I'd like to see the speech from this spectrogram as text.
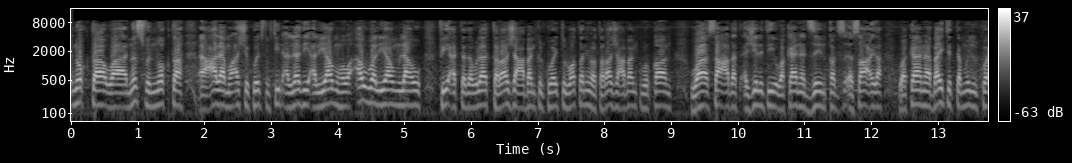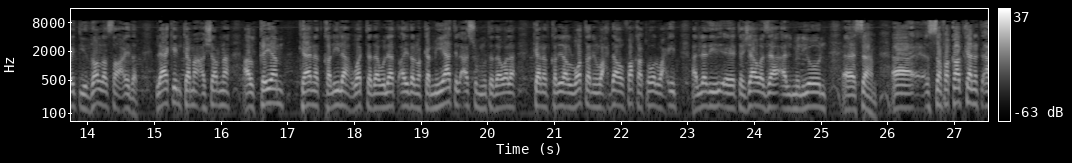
نقطة ونصف النقطة على مؤشر كويت 15 الذي اليوم هو أول يوم له في التداولات. تراجع بنك الكويت الوطني وتراجع بنك برقان وصعدت أجيلتي وكانت زين قد صاعدة وكان بيت التمويل الكويتي ظل صاعدا. لكن كما أشرنا القيم كانت قليلة والتداولات أيضا وكميات الأسهم المتداولة كانت قليلة. الوطن وحده فقط هو الوحيد الذي تجاوز المليون سهم. الصفقات كانت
